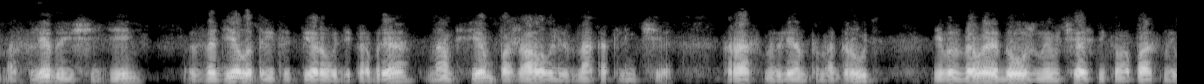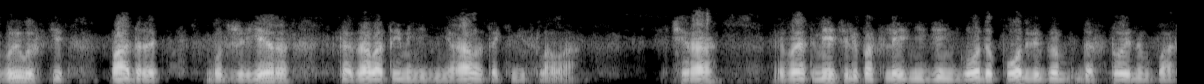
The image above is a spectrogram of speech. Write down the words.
На следующий день за дело 31 декабря нам всем пожаловали знак отличия, красную ленту на грудь, и, воздавая должное участникам опасной вылазки, падре Боджильера сказал от имени генерала такие слова. «Вчера вы отметили последний день года подвигом, достойным вас.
